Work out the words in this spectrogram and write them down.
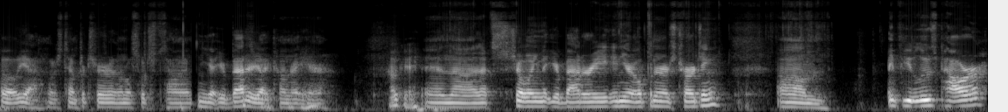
So yeah, there's temperature, and then we'll switch to time. You got your battery icon right here. Okay. and uh, that's showing that your battery in your opener is charging. Um, if you lose power,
